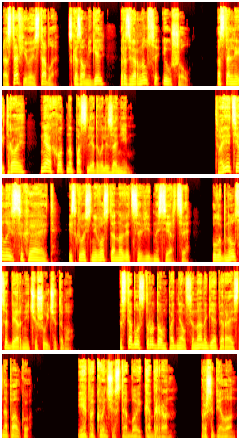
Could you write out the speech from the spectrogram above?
«Оставь его, Эстабло», — сказал Мигель, развернулся и ушел. Остальные трое неохотно последовали за ним. «Твое тело иссыхает, и сквозь него становится видно сердце», — улыбнулся Берни чешуйчатому. Стабло с трудом поднялся на ноги, опираясь на палку. «Я покончу с тобой, каброн», — прошепел он.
